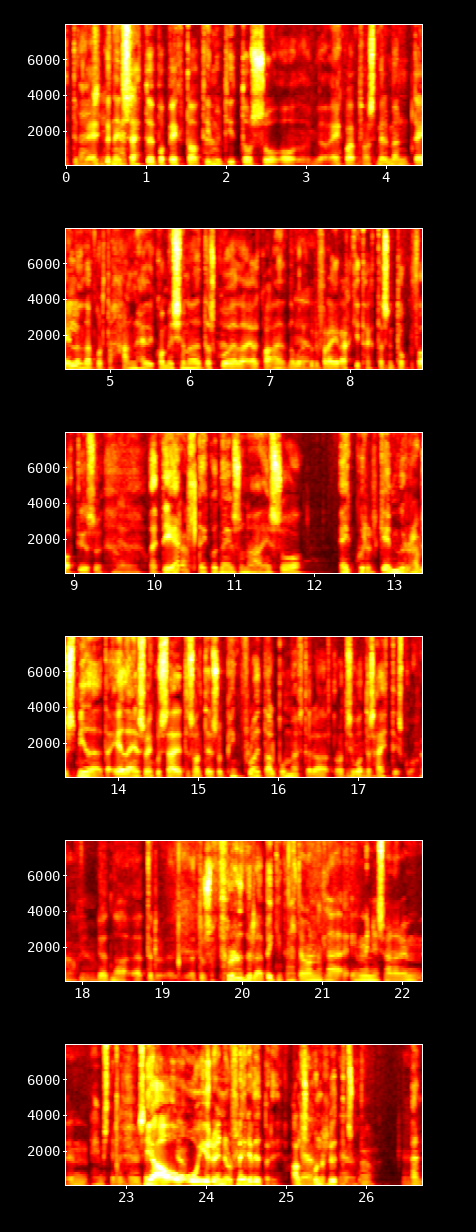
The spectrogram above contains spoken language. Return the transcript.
þetta er einhvern veginn sett upp og byggt á tímum Títós og, og eitthvað fannst mér menn deila um það hvort að hann hefði kommissionað þetta sko eða, eða hvað, þetta voru einhverju frægir arkitektar sem tóku þátt í þessu. Og þetta er allt einhvern veginn svona eins og einhverjur geimurur hafi smíðað þetta eða eins og einhver sagði, þetta er svolítið eins og Pink Floyd album eftir að Roger Waters hætti sko. Hérna, þetta, er, þetta er svo furðulega byggingar Þetta var náttúrulega, ég minnisvarðar um, um heimstyrjöldum Já, og, og í rauninu fleiri viðbyrði alls Já, konar hluti já. sko. En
